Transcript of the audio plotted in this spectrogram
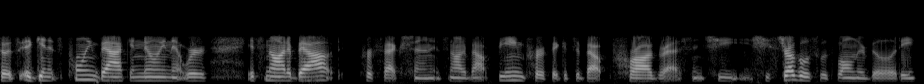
So it's again, it's pulling back and knowing that we're. It's not about perfection. It's not about being perfect. It's about progress. And she she struggles with vulnerability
